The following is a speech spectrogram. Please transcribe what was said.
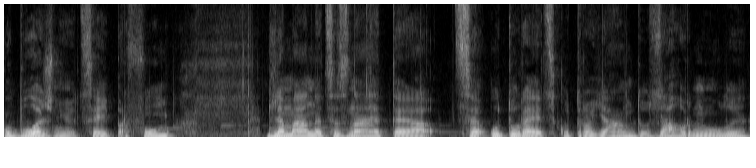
Обожнюю цей парфум. Для мене це, знаєте, це у турецьку троянду загорнули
